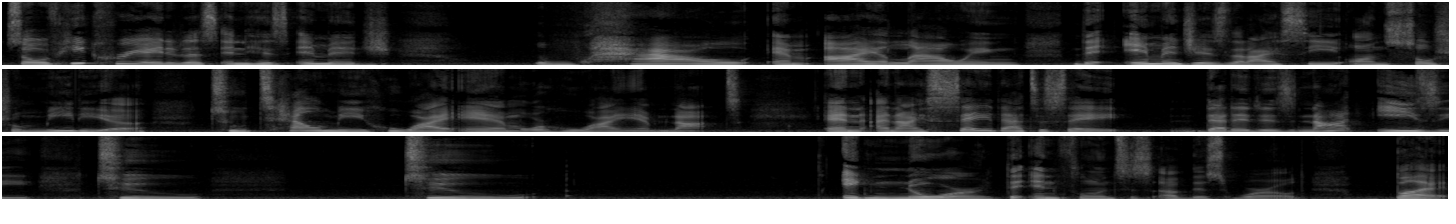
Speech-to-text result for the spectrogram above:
So if He created us in His image, how am I allowing the images that I see on social media to tell me who I am or who I am not. And and I say that to say that it is not easy to to ignore the influences of this world, but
